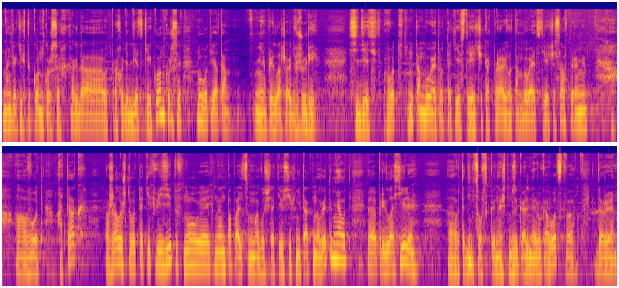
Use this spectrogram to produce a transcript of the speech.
на каких-то конкурсах, когда вот проходят детские конкурсы. Ну вот я там, меня приглашают в жюри сидеть. Вот, ну там бывают вот такие встречи, как правило, там бывает встреча с авторами. А, вот. а так, пожалуй, что вот таких визитов, ну, я их, наверное, по пальцам могу считать, и их не так много. Это меня вот э, пригласили э, вот Одинцовское, значит, музыкальное руководство, которое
